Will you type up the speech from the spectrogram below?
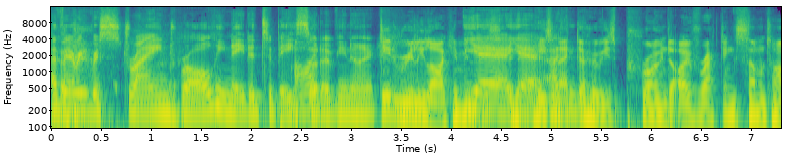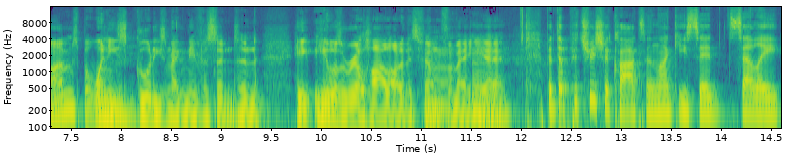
a very restrained role. He needed to be sort of, you know. Did really like him in Yeah, this. And yeah, He's an I actor think- who is prone to overacting sometimes, but when he's good, he's magnificent. And he, he was a real highlight of this film mm. for me, mm. yeah. But the Patricia Clarkson, like you said, Sally,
